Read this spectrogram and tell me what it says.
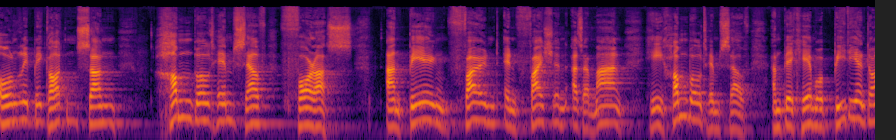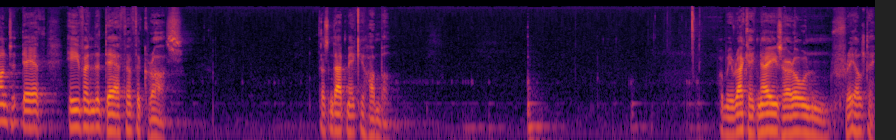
only begotten Son humbled himself for us and being found in fashion as a man, he humbled himself and became obedient unto death, even the death of the cross. Doesn't that make you humble? When we recognize our own frailty,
